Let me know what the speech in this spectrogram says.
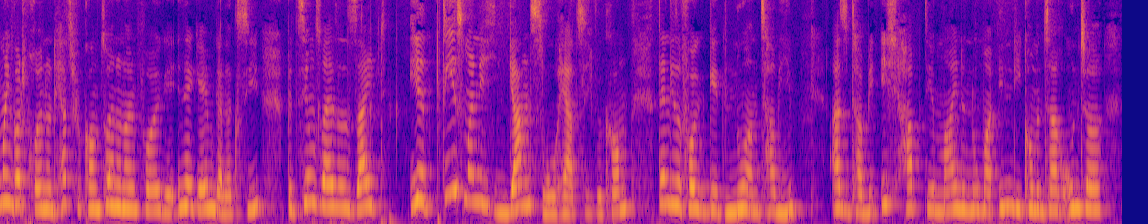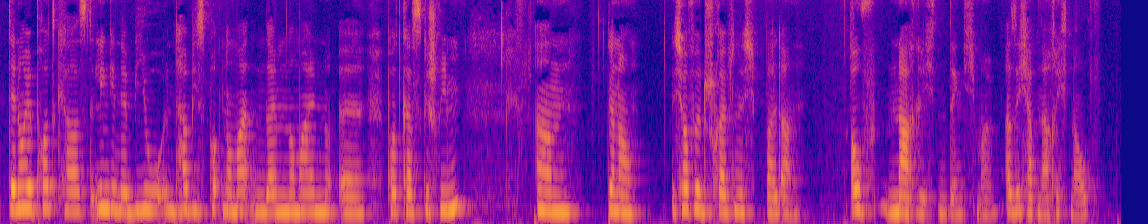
Oh mein Gott, Freunde, und herzlich willkommen zu einer neuen Folge in der Game Galaxy. Beziehungsweise seid ihr diesmal nicht ganz so herzlich willkommen, denn diese Folge geht nur an Tabi. Also, Tabi, ich habe dir meine Nummer in die Kommentare unter der neue Podcast, Link in der Bio, in Tabis Pod normal, in deinem normalen äh, Podcast geschrieben. Ähm, genau. Ich hoffe, du schreibst mich bald an. Auf Nachrichten, denke ich mal. Also, ich habe Nachrichten auch.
